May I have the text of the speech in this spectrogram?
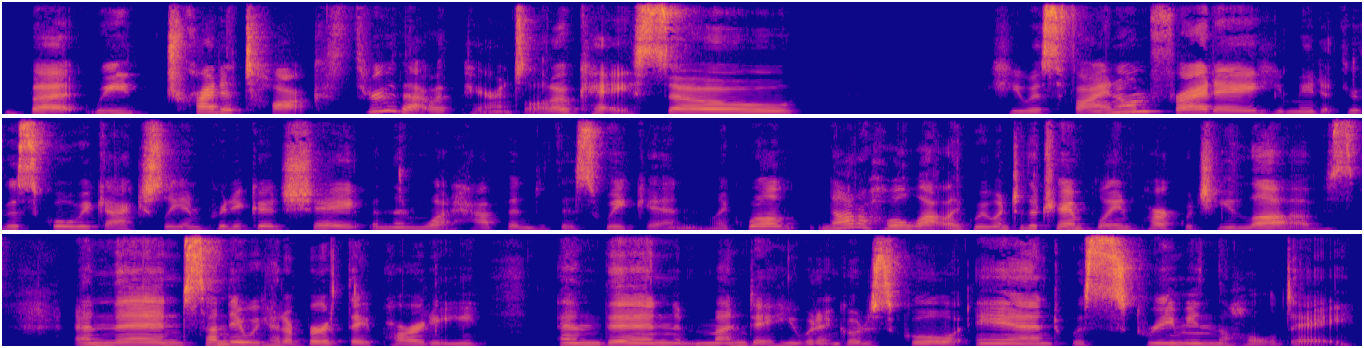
but we try to talk through that with parents a lot. Okay, so he was fine on Friday. He made it through the school week actually in pretty good shape. And then what happened this weekend? Like, well, not a whole lot. Like, we went to the trampoline park, which he loves. And then Sunday, we had a birthday party. And then Monday, he wouldn't go to school and was screaming the whole day.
